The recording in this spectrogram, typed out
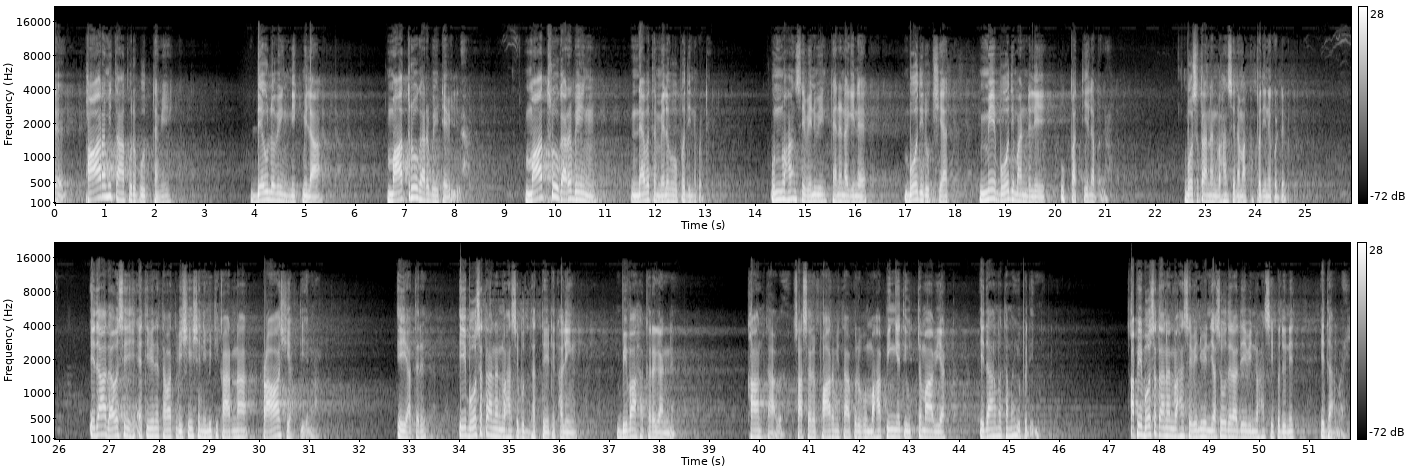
පාරමිතාපුරපු උත්තමී දෙව්ලොවින් නික්මිලා මාතෘූ ගර්භයට ඇවිල්ලා. මාතෘූ ගර්භයෙන් නැවත මෙලව උපදිනකොට. උන්වහන්සේ වෙනුවෙන් පැනනගෙන බෝධිරුක්ෂයත් මේ බෝධි මණ්ඩලේ උපත්තිය ලබන. බෝසතාණන් වහන්සේ නමක් උපදිනකොට. එදා දවසේ ඇතිවෙන තවත් විශේෂ නිමිති කාරණා ප්‍රාශයක් තියෙනවා. ඒ අතර ඒ බෝසතාණන් වහන්සේ බුද්ධත්වයට කලින් විවාහ කරගන්න කාන්තාව සසර පාරමිතාපුරපු මහ පින් ඇති උත්තමාවියක් එදාම තමයි උපදින්. අපේ බෝසතාණන් වහන්සේ වෙනුවෙන් යසෝදරා දේවින් වහන්සේ ඉපදුනෙත් එදාමයි.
